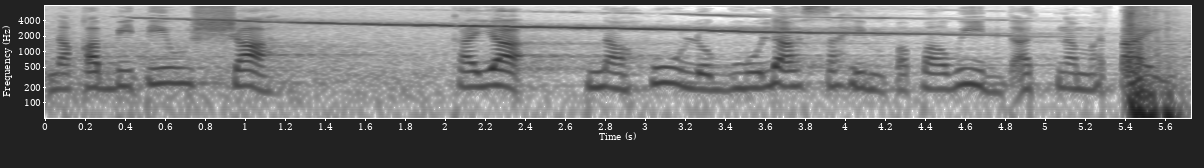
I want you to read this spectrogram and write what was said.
nakabitiw siya. Kaya nahulog mula sa himpapawid at namatay.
